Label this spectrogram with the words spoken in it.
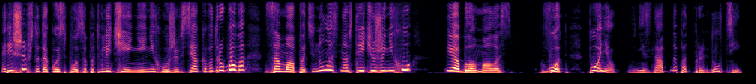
Решив, что такой способ отвлечения не хуже всякого другого, сама потянулась навстречу жениху и обломалась. «Вот, понял!» — внезапно подпрыгнул Ти.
